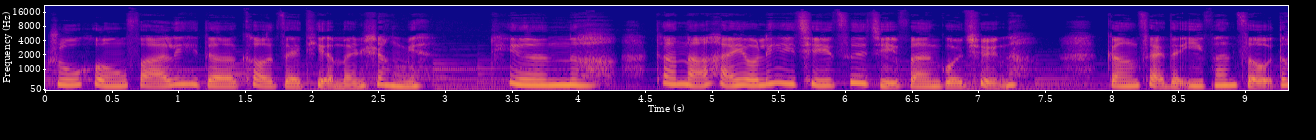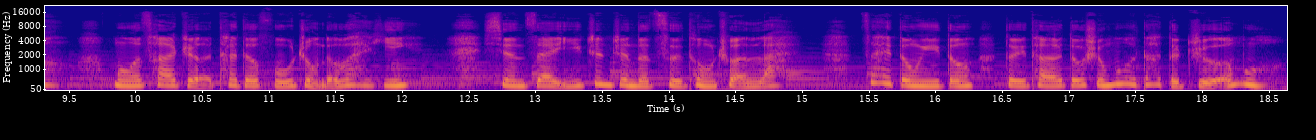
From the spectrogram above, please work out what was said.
朱红乏力地靠在铁门上面，天哪，他哪还有力气自己翻过去呢？刚才的一番走动，摩擦着他的浮肿的外阴，现在一阵阵的刺痛传来，再动一动，对他都是莫大的折磨。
